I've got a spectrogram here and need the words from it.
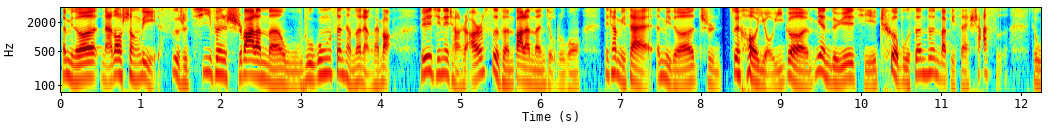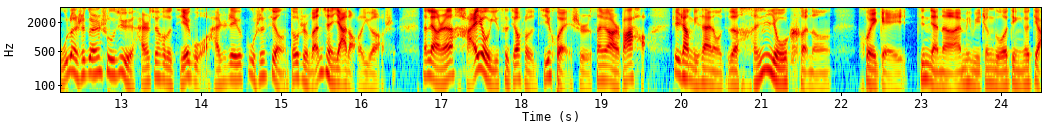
恩比德拿到胜利，四十七分、十八篮板、五助攻、三抢断、两盖帽。约基奇那场是二十四分、八篮板、九助攻。那场比赛，恩比德是最后有一个面对约基奇撤步三分把比赛杀死。就无论是个人数据，还是最后的结果，还是这个故事性，都是完全压倒了于老师。那两人还有一次交手的机会是三月二十八号这场比赛呢，我觉得很有可能。会给今年的 MVP 争夺定一个调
